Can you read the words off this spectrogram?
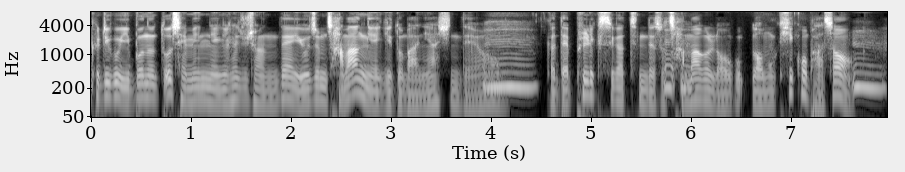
그리고 이분은 또 재밌는 얘기를 해주셨는데 요즘 자막 얘기도 많이 하신대요. 음. 그러니까 넷플릭스 같은 데서 음, 음. 자막을 너무, 너무 키고 봐서 음.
